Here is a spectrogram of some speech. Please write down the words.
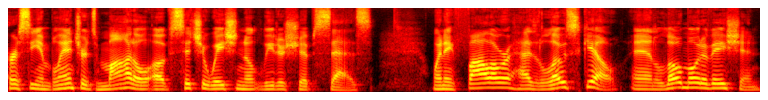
Hersey and Blanchard's model of situational leadership says. When a follower has low skill and low motivation,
